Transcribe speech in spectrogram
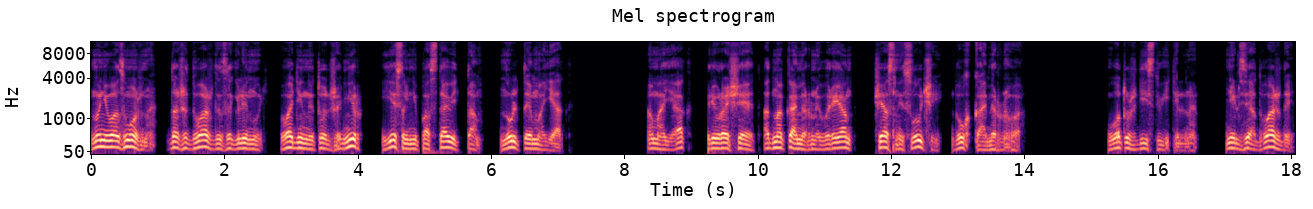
Но невозможно даже дважды заглянуть в один и тот же мир, если не поставить там 0Т маяк а маяк превращает однокамерный вариант в частный случай двухкамерного. Вот уж действительно, нельзя дважды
